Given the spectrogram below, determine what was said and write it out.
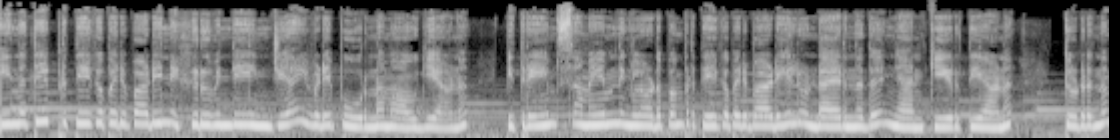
ഇന്നത്തെ പ്രത്യേക പരിപാടി നെഹ്റുവിന്റെ ഇന്ത്യ ഇവിടെ പൂർണമാവുകയാണ്. ഇത്രയും സമയം നിങ്ങളോടൊപ്പം പ്രത്യേക പരിപാടിയിൽ ഉണ്ടായിരുന്നത് ഞാൻ കീർത്തിയാണ്. തുടർന്നും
